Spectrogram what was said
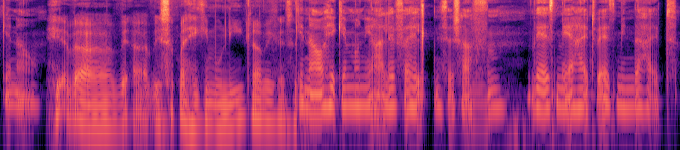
Genau. He, äh, wie sagt man, Hegemonie, glaube ich. Also genau, hegemoniale Verhältnisse schaffen. Ja. Wer ist Mehrheit, wer ist Minderheit?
